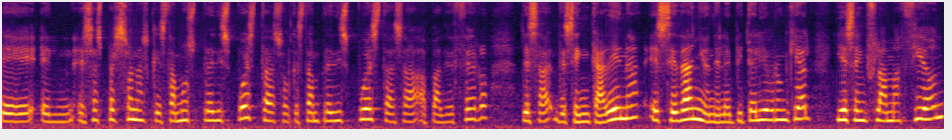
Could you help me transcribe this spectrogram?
eh, en esas personas que estamos predispuestas o que están predispuestas a, padecerlo, desencadena ese daño en el epitelio bronquial y esa inflamación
